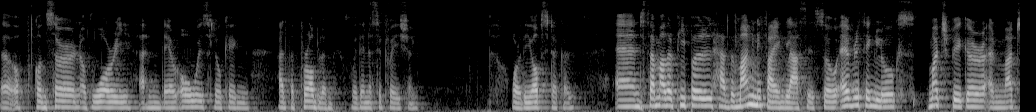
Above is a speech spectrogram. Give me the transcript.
uh, of concern, of worry, and they're always looking at the problem within a situation or the obstacle. And some other people have the magnifying glasses so everything looks much bigger and much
